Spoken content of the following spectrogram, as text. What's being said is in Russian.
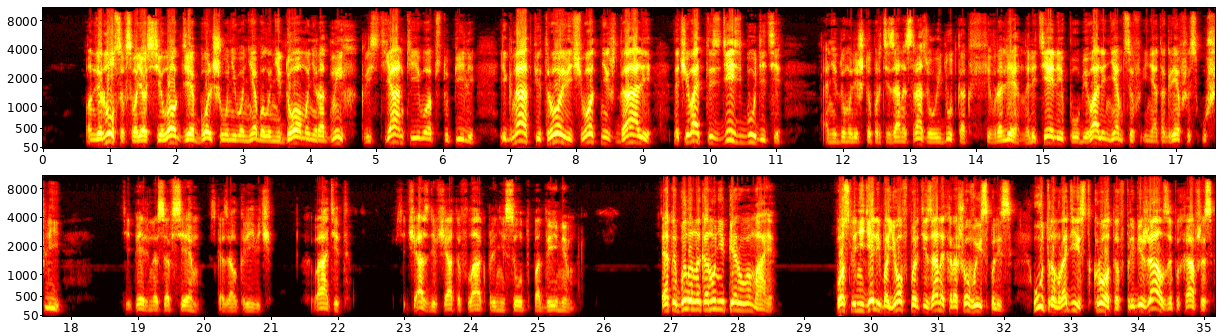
он вернулся в свое село, где больше у него не было ни дома, ни родных. Крестьянки его обступили. «Игнат Петрович, вот не ждали. Ночевать-то здесь будете». Они думали, что партизаны сразу уйдут, как в феврале. Налетели, поубивали немцев и, не отогревшись, ушли. «Теперь насовсем», — сказал Кривич. «Хватит. Сейчас девчата флаг принесут, подымем». Это было накануне 1 мая. После недели боев партизаны хорошо выспались. Утром радист Кротов прибежал, запыхавшись.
